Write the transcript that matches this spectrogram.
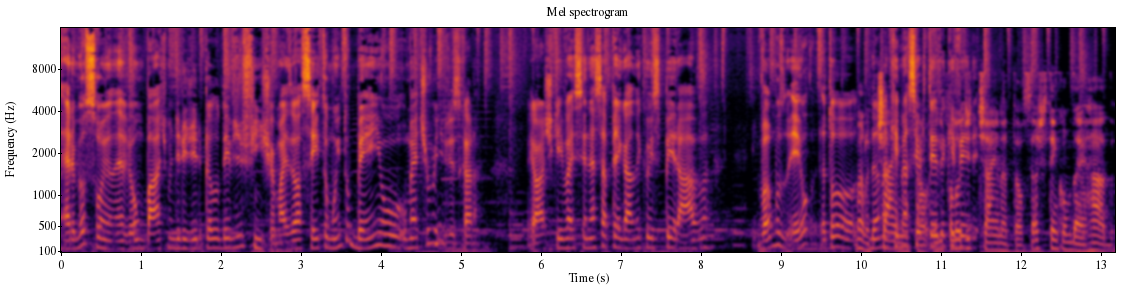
era o meu sonho, né? Ver um Batman dirigido pelo David Fincher. Mas eu aceito muito bem o, o Matt Reeves, cara. Eu acho que vai ser nessa pegada que eu esperava. Vamos, eu, eu tô Mano, dando aqui minha certeza Ele que falou ver- de Chinatown. Você acha que tem como dar errado?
